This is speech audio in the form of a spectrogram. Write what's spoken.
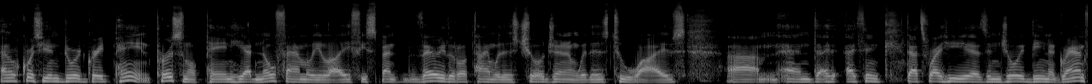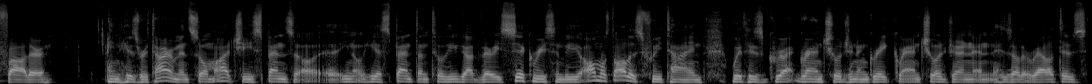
And of course, he endured great pain, personal pain. He had no family life. He spent very little time with his children and with his two wives. Um, and I, I think that's why he has enjoyed being a grandfather in his retirement so much. He spends, uh, you know, he has spent until he got very sick recently almost all his free time with his gra- grandchildren and great grandchildren and his other relatives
